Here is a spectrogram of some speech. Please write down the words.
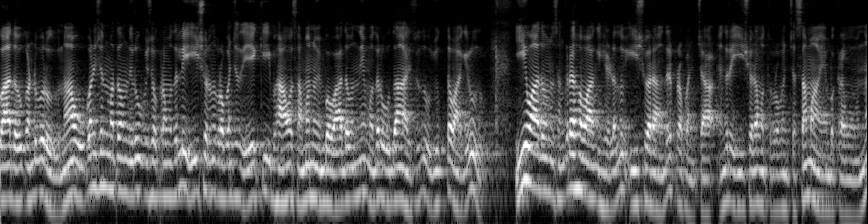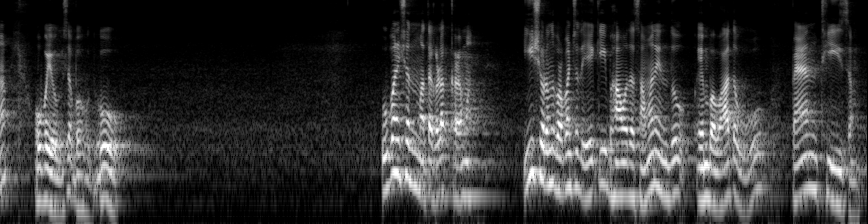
ವಾದವು ಕಂಡುಬರುವುದು. ನಾವು ಉಪನಿಷತ್ ಮತವನ್ನು ನಿರೂಪಿಸುವ ಕ್ರಮದಲ್ಲಿ ಈಶ್ವರನು ಪ್ರಪಂಚದ ಏಕೀಭಾವ ಸಮನು ಎಂಬ ವಾದವನ್ನೇ ಮೊದಲು ಉದಾಹರಿಸುವುದು, ಯುಕ್ತವಾಗಿರುವುದು. ಈ ವಾದವನ್ನು ಸಂಗ್ರಹವಾಗಿ ಹೇಳಲು ಈಶ್ವರ ಅಂದರೆ ಪ್ರಪಂಚ ಎಂದರೆ ಈಶ್ವರ ಮತ್ತು ಪ್ರಪಂಚ ಸಮ ಎಂಬ ಕ್ರಮವನ್ನು ಉಪಯೋಗಿಸಬಹುದು. ಉಪನಿಷತ್ ಮತಗಳ ಕ್ರಮ. ಈಶ್ವರನು ಪ್ರಪಂಚದ ಏಕೀಭಾವದ ಸಮನೆಂದು ಎಂಬ ವಾದವು ಪ್ಯಾಂಥೀಸಮ್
